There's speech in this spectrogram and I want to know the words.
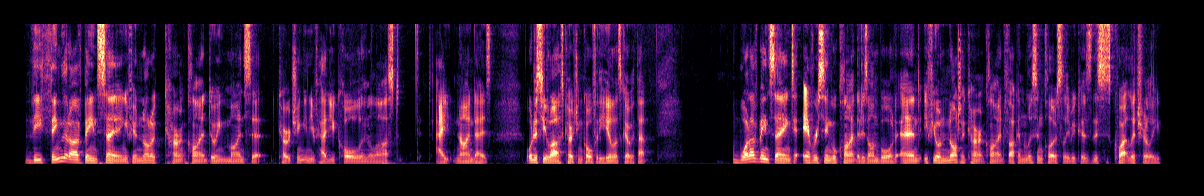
the thing that I've been saying, if you're not a current client doing mindset coaching and you've had your call in the last eight, nine days, or just your last coaching call for the year, let's go with that. What I've been saying to every single client that is on board, and if you're not a current client, fucking listen closely because this is quite literally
